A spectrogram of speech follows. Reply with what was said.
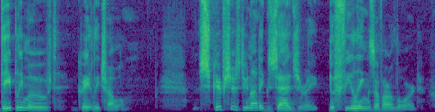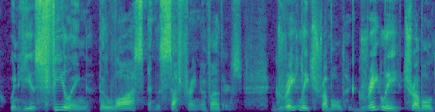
Deeply moved, greatly troubled. Scriptures do not exaggerate the feelings of our Lord when he is feeling the loss and the suffering of others greatly troubled, greatly troubled,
